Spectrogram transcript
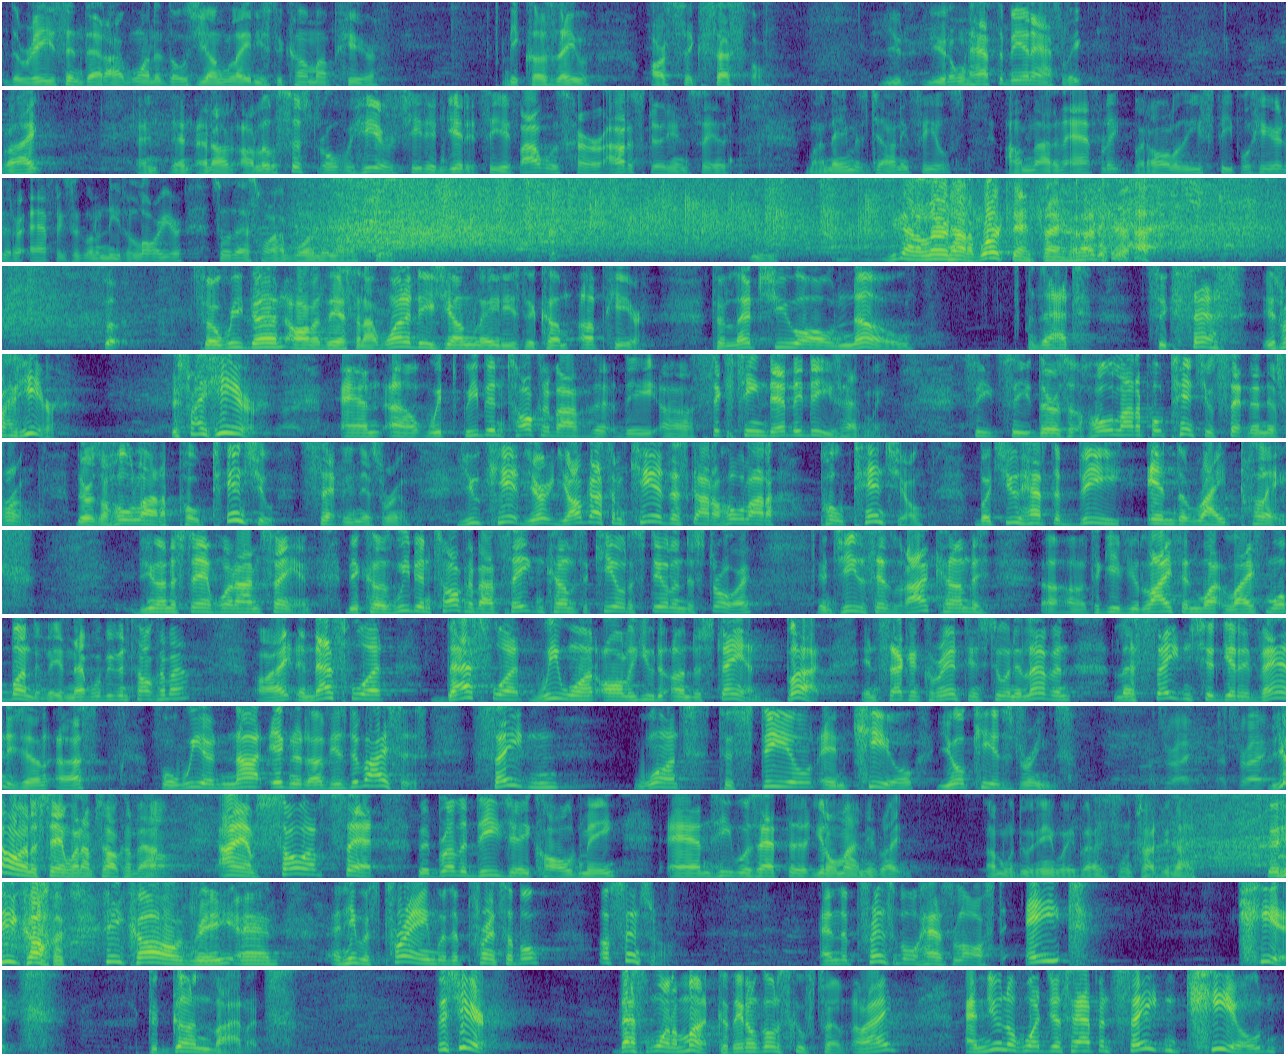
the reason that I wanted those young ladies to come up here because they are successful. You, you don't have to be an athlete, right? And, and, and our, our, little sister over here, she didn't get it. See, if I was her, I would have stood here and said, my name is Johnny Fields. I'm not an athlete, but all of these people here that are athletes are going to need a lawyer, so that's why I'm going to law school. you got to learn how to work that thing. so, so we done all of this, and I wanted these young ladies to come up here to let you all know that success is right here. It's right here. And uh, we, have been talking about the, the uh, 16 deadly D's, haven't we? See, see, there's a whole lot of potential sitting in this room. There's a whole lot of potential sitting in this room. You kids, y'all got some kids that's got a whole lot of potential, but you have to be in the right place. Do you understand what I'm saying? Because we've been talking about Satan comes to kill, to steal, and destroy. And Jesus says, But I come to, uh, uh to give you life and life more abundantly. Isn't that what we've been talking about? All right, and that's what that's what we want all of you to understand. But in 2 Corinthians 2 and 11, lest Satan should get advantage on us, for we are not ignorant of his devices. Satan wants to steal and kill your kids' dreams. That's right. That's right. Y'all understand what I'm talking about? Uh-huh. I am so upset that Brother DJ called me and he was at the, you don't mind me, right? I'm going to do it anyway, but I just want to try to be nice. that he called, he called me and and he was praying with the principal of Central. And the principal has lost eight kids to gun violence this year. That's one a month because they don't go to school for 12, all right? And you know what just happened? Satan killed,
